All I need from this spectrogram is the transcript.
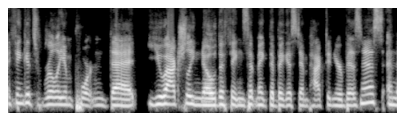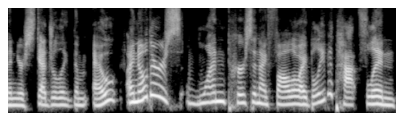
I think it's really important that you actually know the things that make the biggest impact in your business and then you're scheduling them out. I know there's one person I follow, I believe it's Pat Flynn,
